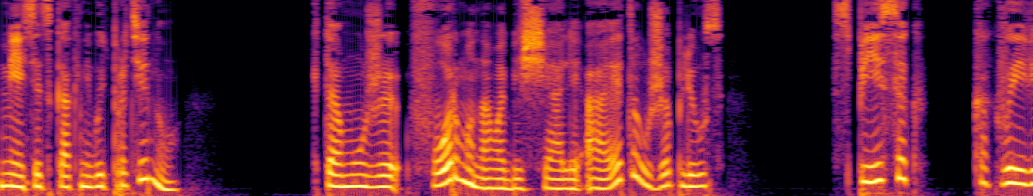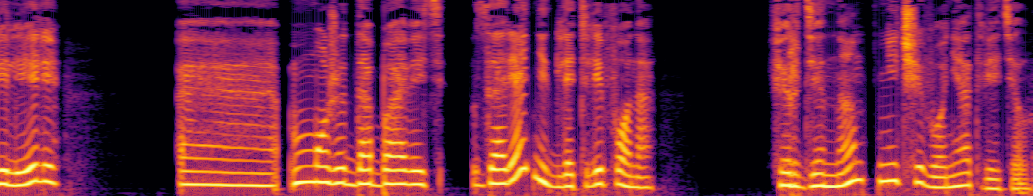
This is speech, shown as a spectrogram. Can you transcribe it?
Месяц как-нибудь протяну. К тому же форму нам обещали, а это уже плюс. Список, как вы и велели. Э, может добавить зарядник для телефона? Фердинанд ничего не ответил.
